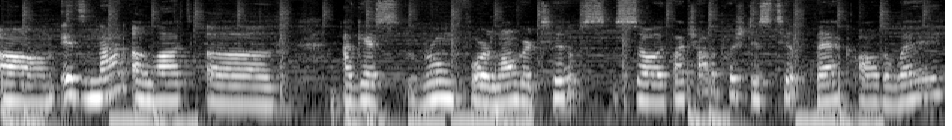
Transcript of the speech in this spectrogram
um, it's not a lot of I guess room for longer tips. So if I try to push this tip back all the way,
